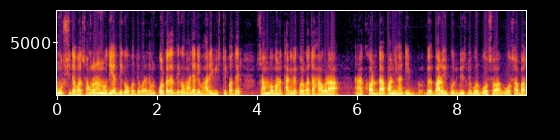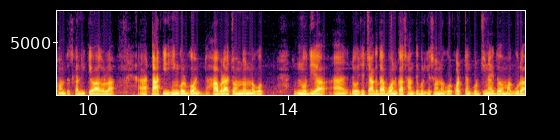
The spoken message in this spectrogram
মুর্শিদাবাদ, সংলগ্ন নদিয়ার দিকেও হতে পারে। দেখুন, কলকাতার দিকেও মাঝারি ভারী বৃষ্টিপাতের সম্ভাবনা থাকবে। কলকাতা, হাওড়া খড়দা পানিহাটি বারুইপুর, বিষ্ণুপুর গোসা গোসাবা, সন্দেশখালী, কেওয়াতলা টাকি, হিঙ্গলগঞ্জ, হাবড়া, চন্দননগর নদিয়া রয়েছে চাকদা, বনগা, শান্তিপুর, কৃষ্ণনগর কটচাঁদপুর ঝিনাইদহ, মাগুরা।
